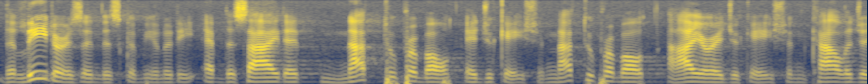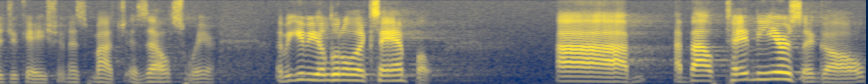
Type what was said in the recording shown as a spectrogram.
the leaders in this community have decided not to promote education, not to promote higher education, college education as much as elsewhere. Let me give you a little example. Uh, about 10 years ago,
